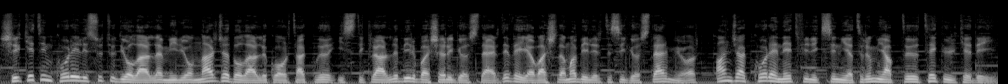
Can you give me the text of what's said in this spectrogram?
Şirketin Koreli stüdyolarla milyonlarca dolarlık ortaklığı istikrarlı bir başarı gösterdi ve yavaşlama belirtisi göstermiyor, ancak Kore Netflix'in yatırım yaptığı tek ülke değil.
